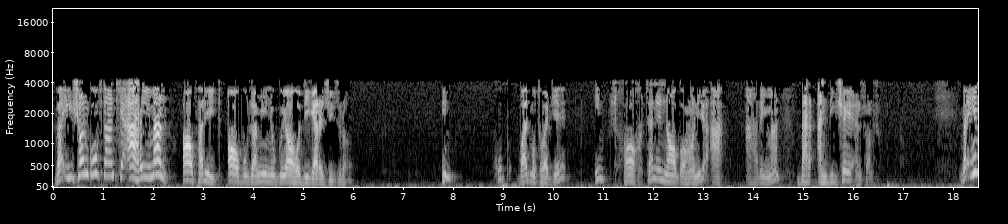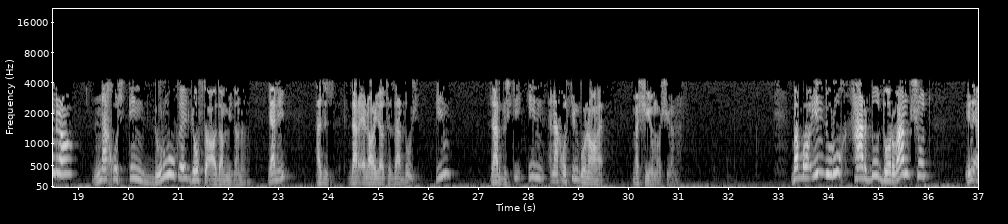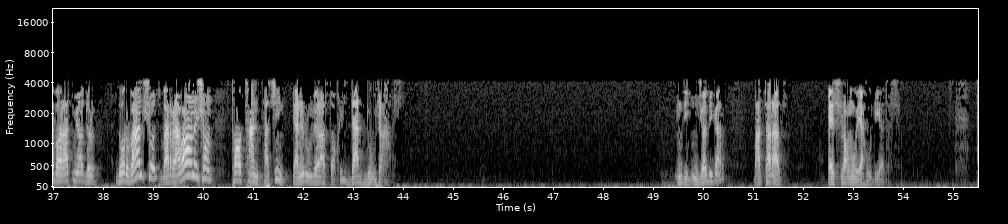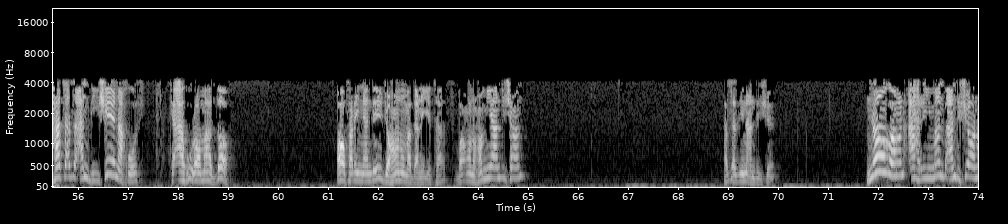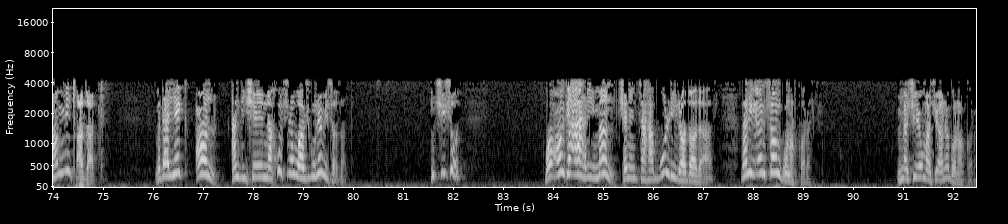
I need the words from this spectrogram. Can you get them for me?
و ایشان گفتند که اهریمن آفرید آب و زمین و گیاه و دیگر چیز را. این خوب باید متوجه این تاختن ناگهانی اهریمن بر اندیشه انسان شد. و این را نخستین دروغ جفت آدم می‌داند. یعنی از در الهیات زردوش این زردشتی این نخستین گناه مشیع ماشیان است. و با این دروغ هر دو دروند شد این عبارت میاد دروند شد و روانشون تا تنپسین یعنی روز رستاخیز در دوزخ است. این اینجا دیگر بدتر از اسلام و یهودیت است. پس از اندیشه نخست که اهورامزدا آفریننده جهان و مدنیت است و آنها می اندیشند پس از این اندیشه ناگهان اهریمن به اندیشه آنها میتازد و در یک آن اندیشه نخست را واژگونه می‌سازد. این چی شد؟ با آنکه اهریمن چنین تحولی را داده است ولی انسان گناهکار است. مسیح و مسیحانه گناهکار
